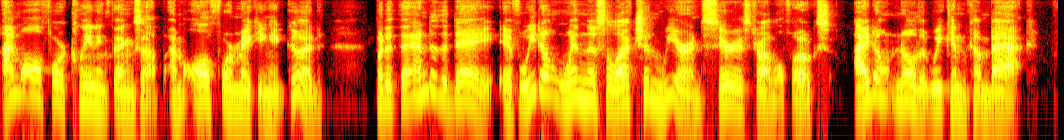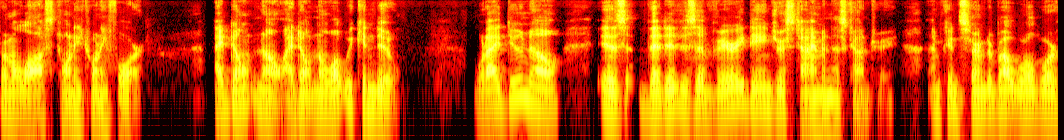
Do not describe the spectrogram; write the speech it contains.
I'm all for cleaning things up. I'm all for making it good. But at the end of the day, if we don't win this election, we are in serious trouble, folks. I don't know that we can come back from a lost 2024. I don't know. I don't know what we can do. What I do know is that it is a very dangerous time in this country. I'm concerned about World War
